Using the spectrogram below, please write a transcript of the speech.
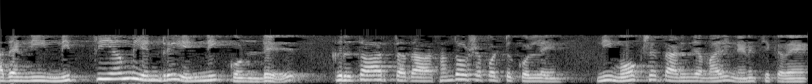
அதை நீ நித்தியம் என்று எண்ணிக்கொண்டு கிருதார்த்ததா சந்தோஷப்பட்டு கொள்ளேன். நீ மோட்சத்தை அடைஞ்ச மாதிரி நினைச்சுக்கவேன்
